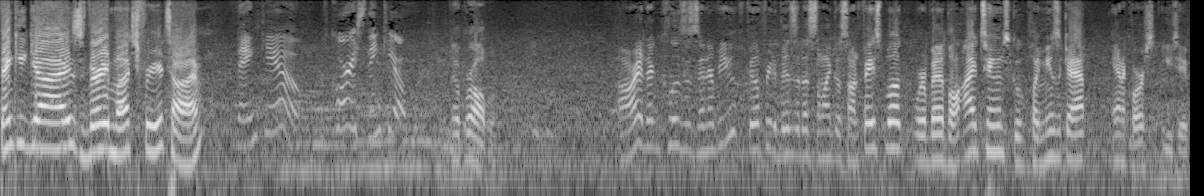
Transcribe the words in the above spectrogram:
thank you guys very much for your time. Thank you. Of course, thank you. No problem. All right, that concludes this interview. Feel free to visit us and like us on Facebook. We're available on iTunes, Google Play Music app, and of course, YouTube.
